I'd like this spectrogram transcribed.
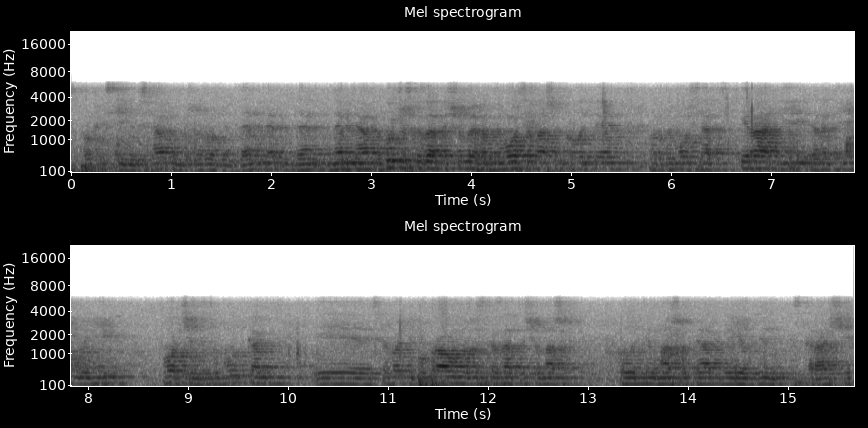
з професійним святом, Міжнародним. Хочу сказати, що ми гордимося нашим колективом, гордимося і раді, радіємо їх творчим здобуткам. І сьогодні по праву можу сказати, що наш колектив нашого театру є один з кращих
